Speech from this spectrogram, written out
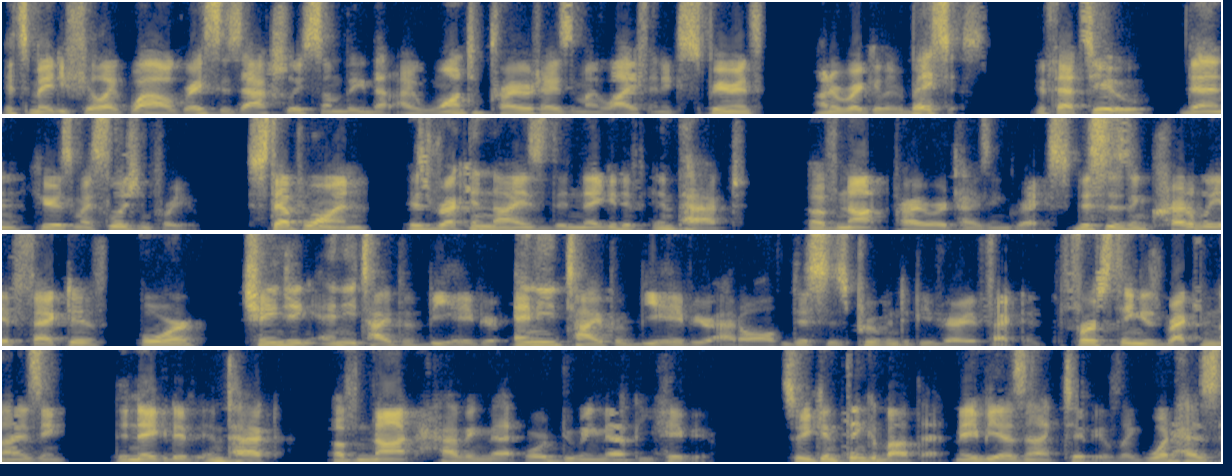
it's made you feel like, wow, grace is actually something that I want to prioritize in my life and experience on a regular basis. If that's you, then here's my solution for you. Step one is recognize the negative impact of not prioritizing grace. This is incredibly effective for changing any type of behavior, any type of behavior at all. This is proven to be very effective. The first thing is recognizing the negative impact of not having that or doing that behavior. So you can think about that maybe as an activity of like, what has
